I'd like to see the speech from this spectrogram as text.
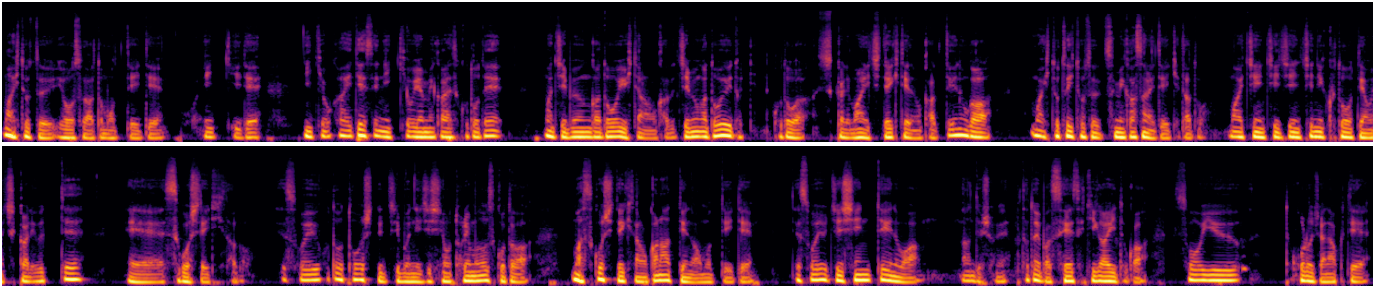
まあ一つ要素だと思っていて、日記で、日記を書いて、日記を読み返すことで、まあ自分がどういう人なのか、自分がどういうことがしっかり毎日できているのかっていうのが、まあ一つ一つ積み重ねていけたと。まあ一日一日に句読点をしっかり打って、えー、過ごしていけたと。そういうことを通して自分に自信を取り戻すことが、まあ少しできたのかなっていうのは思っていて、で、そういう自信っていうのは、なんでしょうね。例えば成績がいいとか、そういうところじゃなくて、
